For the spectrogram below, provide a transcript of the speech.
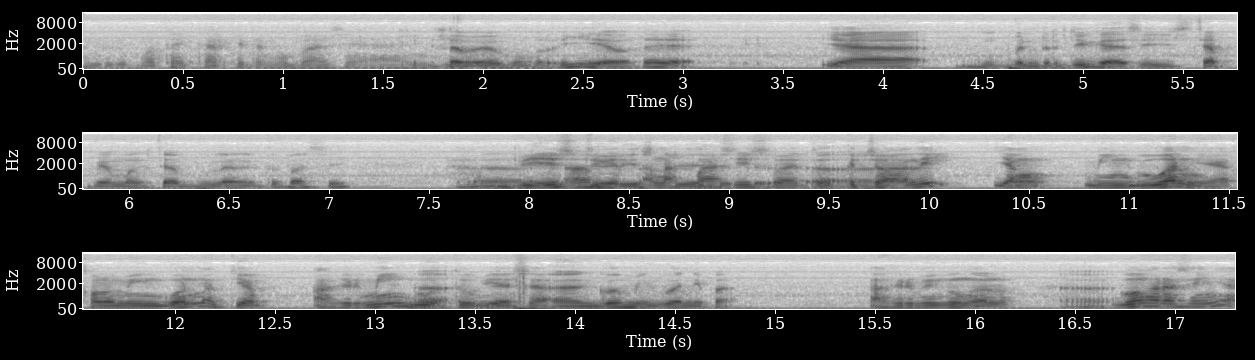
Sampai ke Motekar kita ngebahasnya anjing. Sampai aku iya makanya Ya bener juga sih Setiap memang setiap bulan itu pasti eh, habis duit habis anak duit mahasiswa itu, Eh, kecuali yang mingguan ya kalau mingguan mah tiap akhir minggu eh, tuh biasa. Eh, Gue mingguan nih pak. Akhir minggu nggak lo? Eh, gue ngerasanya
